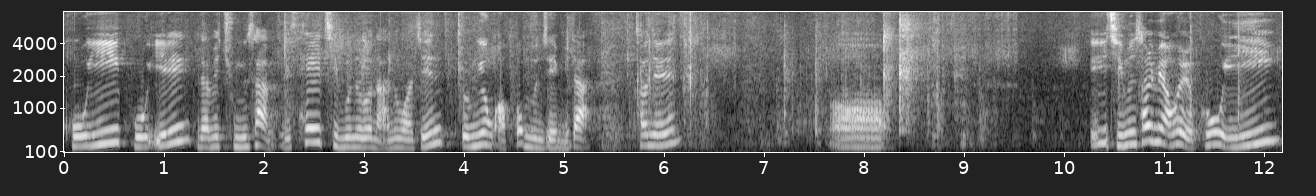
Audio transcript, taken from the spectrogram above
고2, 고1, 그 다음에 중3 이 세 지문으로 나누어진 응용 어법 문제입니다. 저는 어, 이 지문 설명을 고2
